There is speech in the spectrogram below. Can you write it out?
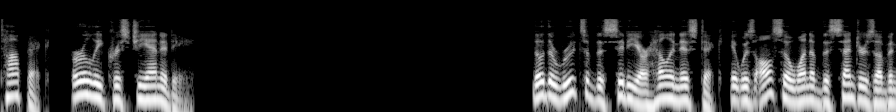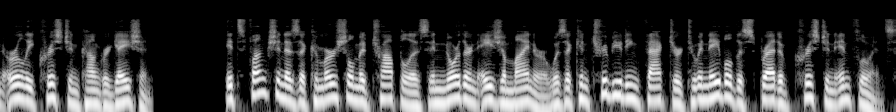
Topic: Early Christianity. Though the roots of the city are Hellenistic, it was also one of the centers of an early Christian congregation. Its function as a commercial metropolis in northern Asia Minor was a contributing factor to enable the spread of Christian influence.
